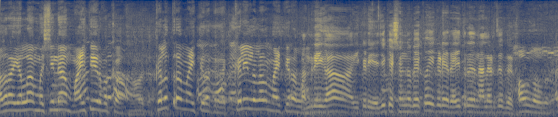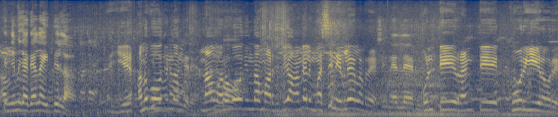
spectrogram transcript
ಅದ್ರಾಗೆಲ್ಲ ಮಷಿನ್ ಮಾಹಿತಿ ಇರ್ಬೇಕು. ಕಲಿತ್ರ ಮಾಹಿತಿ ಇರುತ್ತೆ ಕಲೀಲಿಲ್ಲ ಮಾಹಿತಿ ಇರಲ್ಲ. ಅಂದ್ರೆ ಈಗ ಈ ಕಡೆ ಎಜುಕೇಶನ್ ಬೇಕು ಈ ಕಡೆ ರೈತರ ನಾಲೆಡ್ಜ್ ಬೇಕು. ಹೌದೌದು ನಿಮಗೆ ಅದೆಲ್ಲ ಇದ್ದಿಲ್ಲ. ಏ- ಅನುಭವದಿಂದ ನಾವು ಅನುಭವದಿಂದ ಮಾಡ್ತಿದ್ವಿ. ಆಮೇಲೆ ಮಷಿನ್ ಇರ್ಲೇ ಇಲ್ಲ ಕುಂಟಿ ರಂಟಿ ಕೂರ್ಗಿ ಇರೋರಿ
